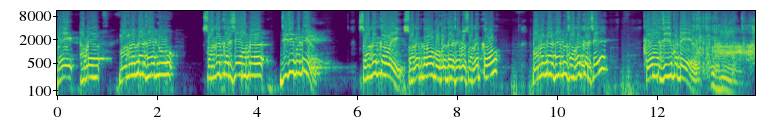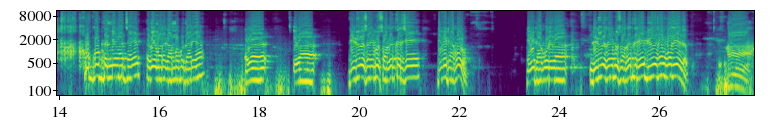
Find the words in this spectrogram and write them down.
ભાઈ, આપણે મામલતદાર સાહેબનું સ્વાગત કરશે આપણે જીજી પટેલ. સ્વાગત કરો ભાઈ, સ્વાગત કરો. મામલતદાર સાહેબનું સ્વાગત કરો. મામલતદાર સાહેબનું સ્વાગત કરશે એવા જીજી પટેલ. હા. ખૂબ ખૂબ ધન્યવાદ સાહેબ. તમે અમારા ગામમાં પધાર્યા. હવે એવા ડીડીઓ સાહેબનું સ્વાગત કરશે. દેવી ઠાકોર. દેવી ઠાકોર એવા ડીડીઓ સાહેબનું સ્વાગત કરશે ડીડીઓ સાહેબ ઊભા સાહેબ. હા.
